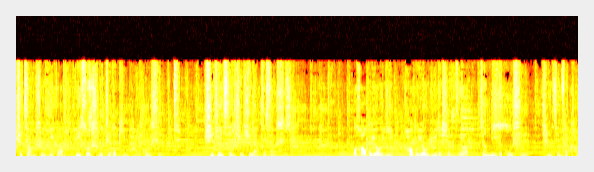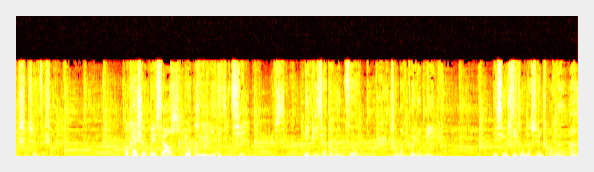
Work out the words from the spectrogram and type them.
是讲述一个你所熟知的品牌故事，时间限制是两个小时。我毫不犹豫、毫不犹豫地选择将你的故事呈现在考试卷子上。我开始回想有关于你的一切，你笔下的文字充满个人魅力，你新书中的宣传文案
